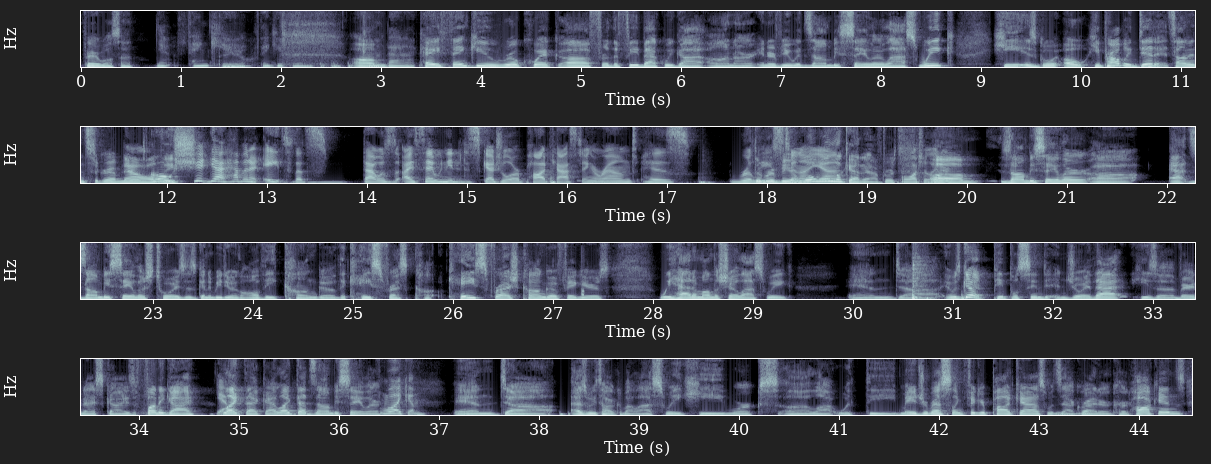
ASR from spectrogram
Very well said. Yeah, thank you you, thank you for Um, coming back. Hey, thank you real quick uh, for the feedback we got on our interview with Zombie Sailor last week. He is going. Oh, he probably did it. It's on Instagram now. Oh They- shit! Yeah, it happened at eight. So that's that was. I said we needed to schedule our podcasting around his release. the reveal. Tonight, We'll, yeah. we'll look at it afterwards. We'll watch it later. Um, Zombie Sailor uh, at Zombie Sailor's Toys is going to be doing all the Congo, the case fresh, case fresh Congo figures. We had him on the show last week, and uh, it was good. People seem to enjoy that. He's a very nice guy. He's a funny guy. Yeah. Like that guy. Like that Zombie Sailor. I like him. And uh, as we talked about last week, he works a lot with the Major Wrestling Figure podcast with Mm-hmm. Zack Ryder and Curt Hawkins.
